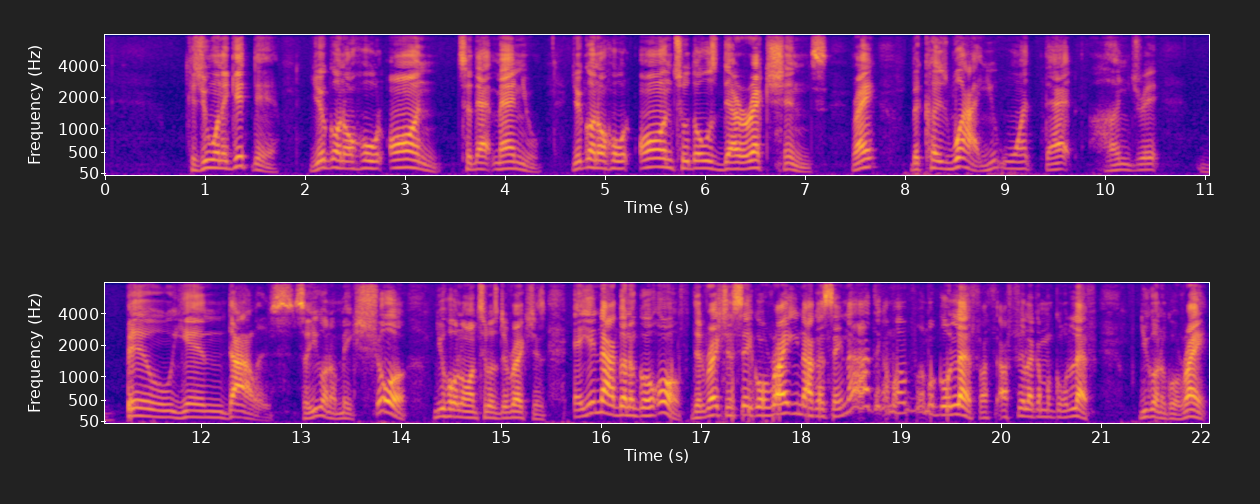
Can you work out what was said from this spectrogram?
Because you want to get there. you're going to hold on to that manual. You're going to hold on to those directions, right? Because why? You want that hundred billion dollars. So you're going to make sure you hold on to those directions. And you're not going to go off. Directions say go right. You're not going to say, nah, I think I'm going to go left. I, I feel like I'm going to go left. You're going to go right.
